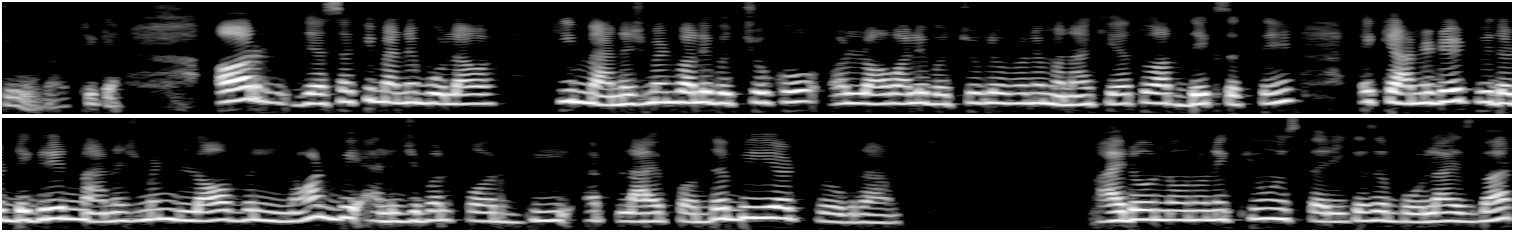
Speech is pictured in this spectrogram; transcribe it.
टू होगा, ठीक है? और जैसा कि मैंने बोला कि मैनेजमेंट वाले बच्चों को और लॉ वाले बच्चों के लिए उन्होंने मना किया तो आप देख सकते हैं a candidate with a degree in management law will not be eligible for B apply for the B programme I don't know उन्होंने क्यों इस तरीके से बोला इस बार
